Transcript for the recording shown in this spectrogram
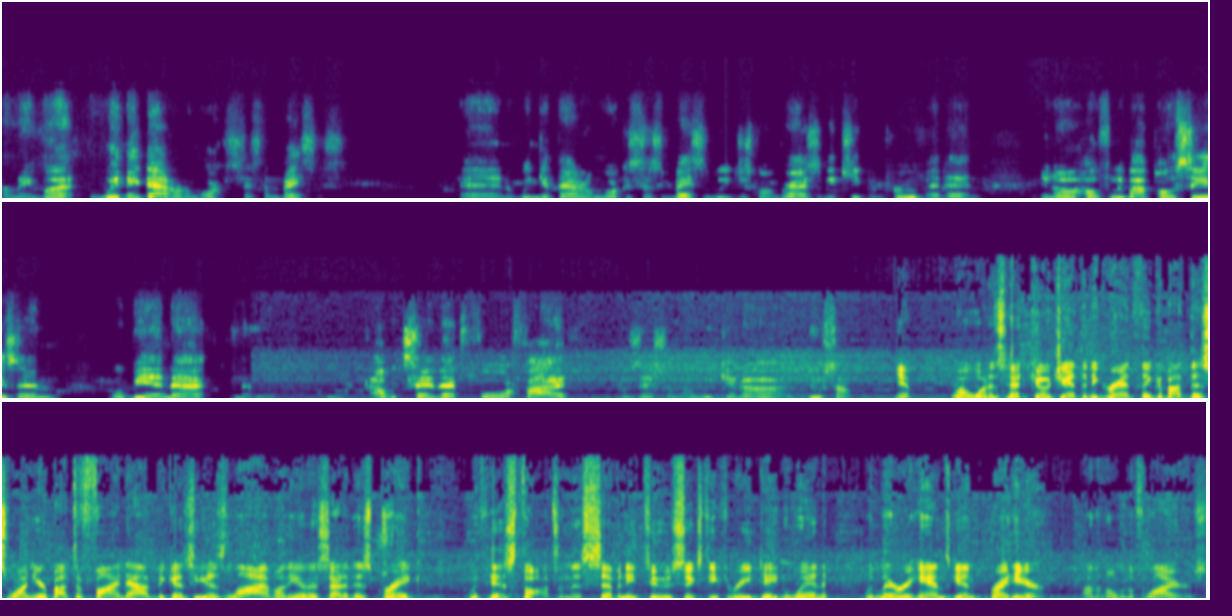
I mean, but we need that on a more consistent basis. And if we can get that on a more consistent basis, we're just gonna gradually keep improving. And, you know, hopefully by postseason, we'll be in that I would say that four or five position where we could uh, do something. Yep. Well, what does head coach Anthony Grant think about this one? You're about to find out because he is live on the other side of this break with his thoughts on this 72 63 Dayton win with Larry Hansgen right here on the home of the Flyers.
